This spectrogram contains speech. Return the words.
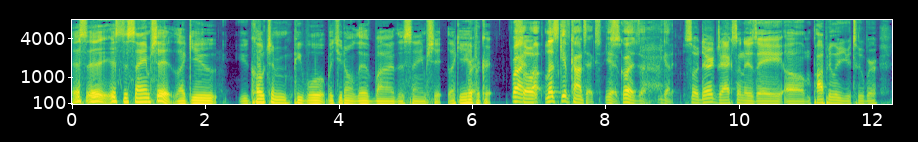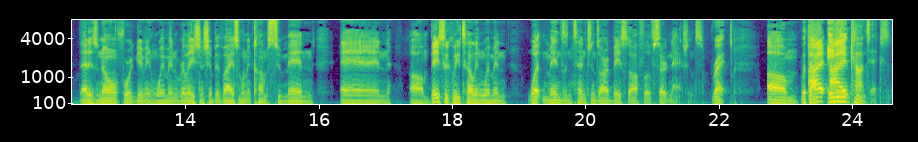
it's it's the same shit. Like you you coaching people, but you don't live by the same shit. Like you're a hypocrite. Right. So- uh, let's give context. Yeah, go ahead, Zach. You got it. So Derrick Jaxn is a um, popular YouTuber that is known for giving women relationship advice when it comes to men and um, basically telling women what men's intentions are based off of certain actions. Right. Um without I- any I- context.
